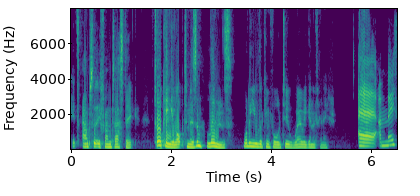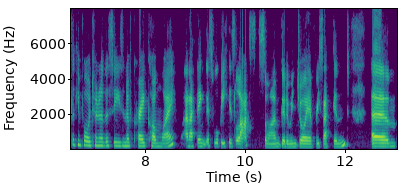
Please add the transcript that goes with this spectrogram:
It's absolutely fantastic. Talking of optimism, Linz, what are you looking forward to? Where are we going to finish? Uh, I'm most looking forward to another season of Craig Conway, and I think this will be his last, so I'm going to enjoy every second. Um,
